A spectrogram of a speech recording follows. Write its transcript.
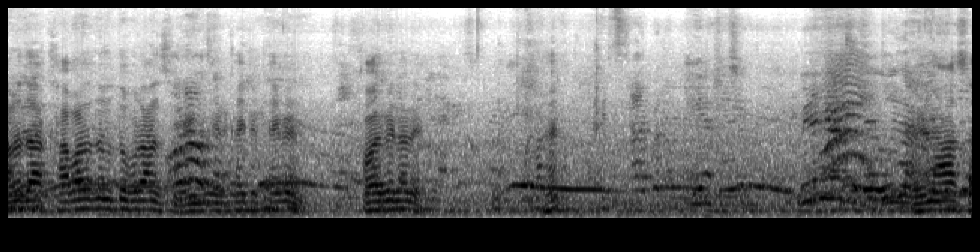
আমরা খাবারের জন্য দুপুরে আনছি খাইতে খাইবেন? খাওয়াবেন আরে হ্যাঁ বিরিয়ানি আছে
